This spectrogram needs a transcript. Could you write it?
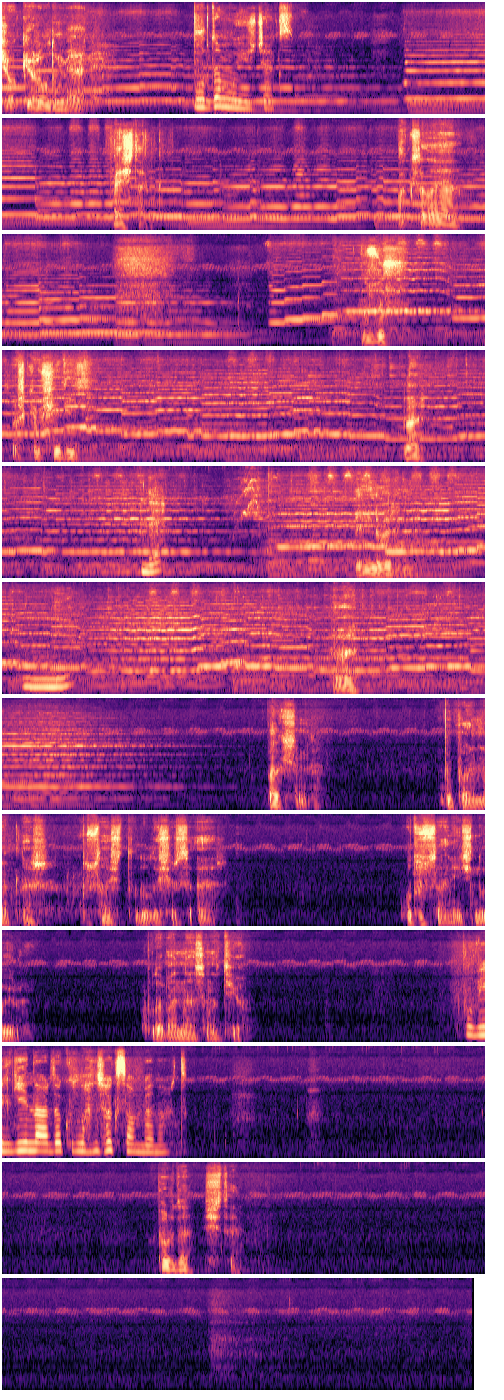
Çok yoruldum yani. Burada mı uyuyacaksın? Beş dakika. Baksana ya. Huzur. Başka bir şey değil. Ver. Ne? Elini ver elini. Niye? Ver. Bak şimdi. Bu parmaklar bu saçta dolaşırsa eğer 30 saniye içinde uyurum. Bu da benden sana tiyo. Bu bilgiyi nerede kullanacaksam ben artık. Burada işte.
